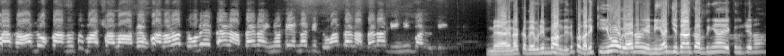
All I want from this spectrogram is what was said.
ਹੈਗਾ ਲੋਕਾਂ ਨੂੰ ਤਮਾਸ਼ਾ ਲਾ ਕੇ ਖਾ ਲੈਣਾ ਦੋਵੇਂ ਭੈਣਾਂ ਭੈਣਾਈਆਂ ਤੇ ਇਹਨਾਂ ਦੀ ਦੋਵਾਂ ਭੈਣਾਂ ਭੈਣਾਂ ਦੀ ਨਹੀਂ ਬਣਦੀ। ਮੈਂ ਨਾ ਕਦੇ ਵੀ ਨਹੀਂ ਬਣਦੀ ਤੇ ਪਤਾ ਨਹੀਂ ਕੀ ਹੋ ਗਿਆ ਇਹਨਾਂ ਨੂੰ ਇੰਨੀਆਂ ਜਿੱਦਾਂ ਕਰਦੀਆਂ ਇੱਕ ਦੂਜੇ ਨਾਲ।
